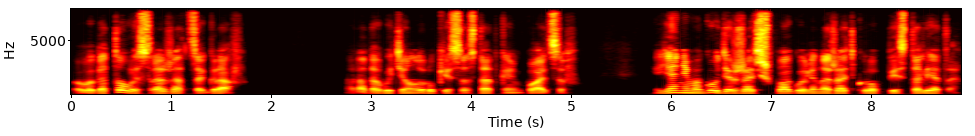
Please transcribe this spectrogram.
Вы готовы сражаться, граф?» Рада вытянул руки с остатками пальцев. «Я не могу держать шпагу или нажать курок пистолета».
